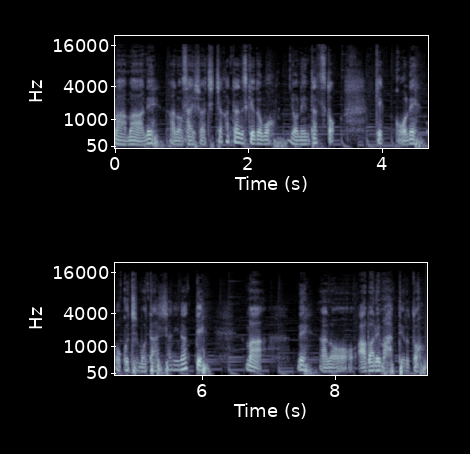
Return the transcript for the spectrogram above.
まあまあね、あの最初はちっちゃかったんですけども、4年経つと結構ね、お口も達者になって、まあね、あの、暴れ回ってると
